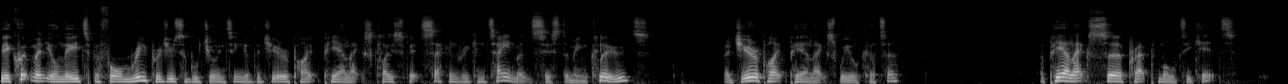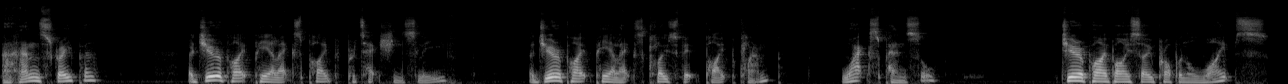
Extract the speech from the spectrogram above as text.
The equipment you'll need to perform reproducible jointing of the Durapipe PLX close fit secondary containment system includes a Durapipe PLX wheel cutter, a PLX Surprep multi-kit, a hand scraper, a Durapipe PLX pipe protection sleeve, a Durapipe PLX close fit pipe clamp, wax pencil, Durapipe isopropanol wipes,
